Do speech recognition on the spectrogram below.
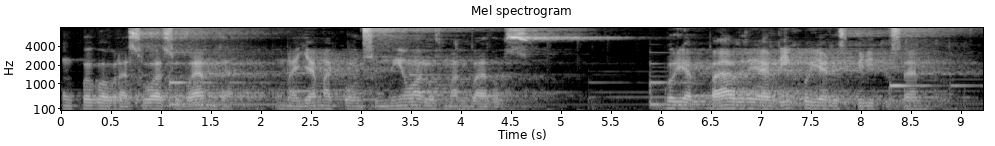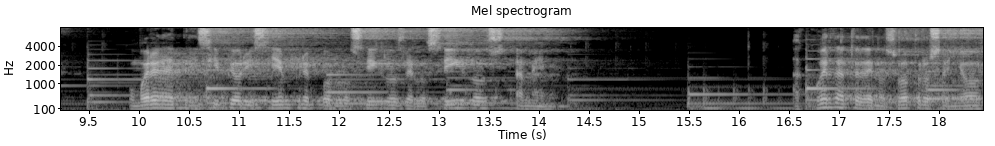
Un fuego abrazó a su banda, una llama consumió a los malvados. Gloria al Padre, al Hijo y al Espíritu Santo, como era en el principio, ahora y siempre, por los siglos de los siglos. Amén. Acuérdate de nosotros, Señor,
